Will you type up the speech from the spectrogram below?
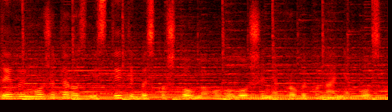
де ви можете розмістити безкоштовно оголошення про виконання послуг.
